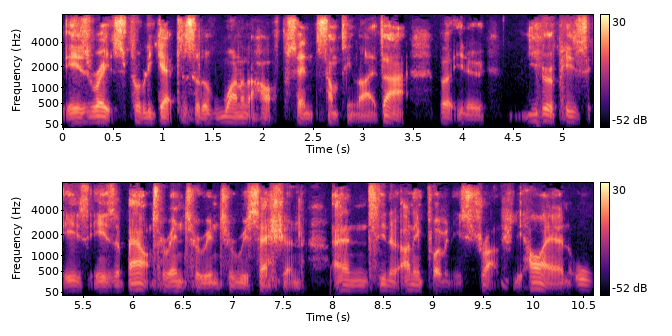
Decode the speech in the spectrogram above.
is rates probably get to sort of one and a half percent, something like that. But you know, Europe is is is about to enter into recession, and you know unemployment is structurally higher, and all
